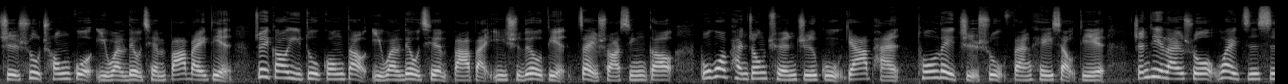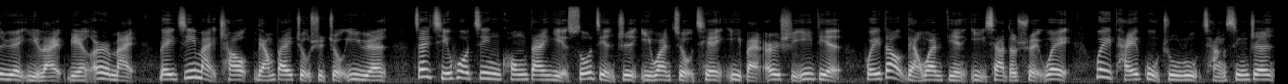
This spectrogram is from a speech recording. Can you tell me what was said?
指数冲过一万六千八百点，最高一度攻到一万六千八百一十六点，再刷新高。不过盘中全指股压盘，拖累指数翻黑小跌。整体来说，外资四月以来连二买，累积买超两百九十九亿元。在期货净空单也缩减至一万九千一百二十一点，回到两万点以下的水位，为台股注入强心针，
